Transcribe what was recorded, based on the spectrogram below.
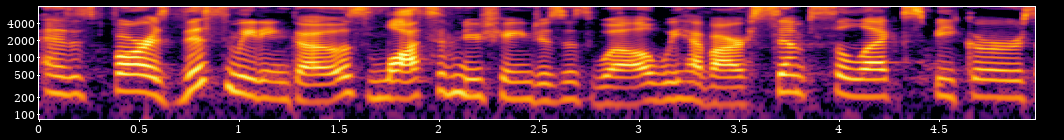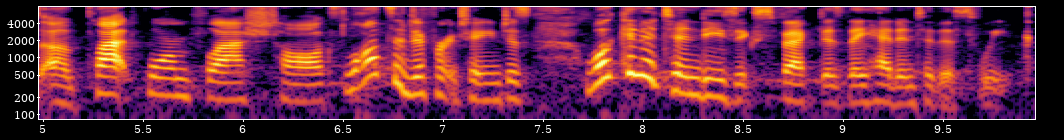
As far as this meeting goes, lots of new changes as well. We have our SIMP Select speakers, um, platform flash talks, lots of different changes. What can attendees expect as they head into this week?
